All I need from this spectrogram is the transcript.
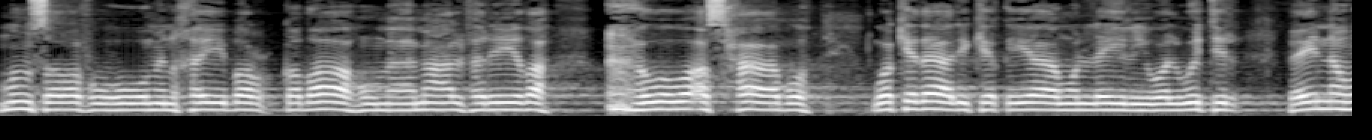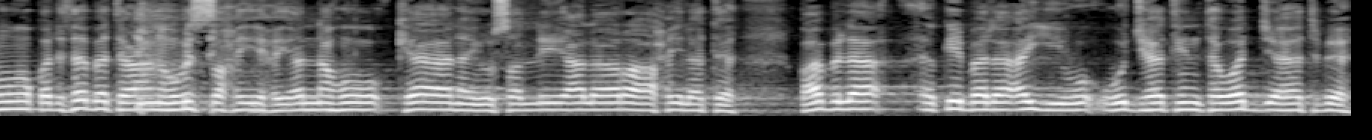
منصرفه من خيبر قضاهما مع الفريضة هو وأصحابه. وكذلك قيام الليل والوتر فإنه قد ثبت عنه في الصحيح أنه كان يصلي على راحلته قبل قبل أي وجهة توجهت به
